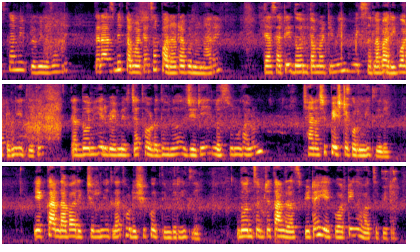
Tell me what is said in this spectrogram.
नमस्कार मी प्रवीणा जांभळे. तर आज मी टमाट्याचा पराठा बनवणार आहे. त्यासाठी दोन टमाटे मी मिक्सरला बारीक वाटून घेतली ते त्यात दोन हिरवे मिरच्या थोडं धनं जिरी लसूण घालून छान अशी पेस्ट करून घेतलेली. एक कांदा बारीक चिरून घेतला थोडीशी कोथिंबीर घेतली. दोन चमचे तांदळाचं पीठ आहे एक वाटी गव्हाचं पीठ आहे.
